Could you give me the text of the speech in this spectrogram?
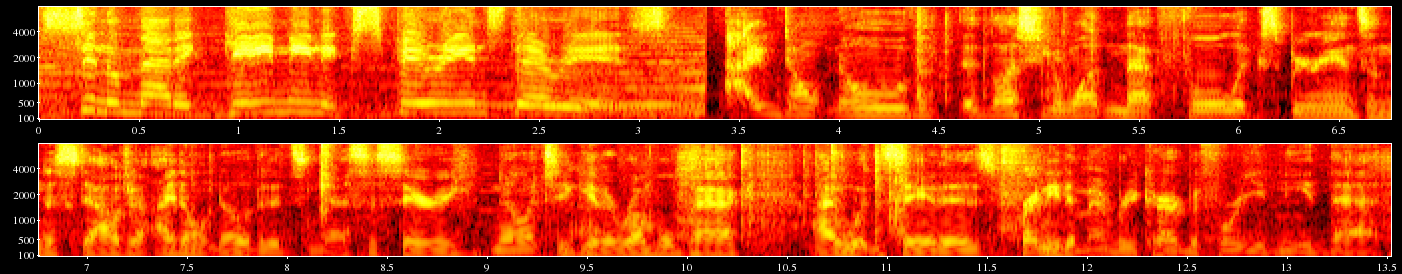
cinematic gaming experience there is. I don't know that unless you're wanting that full experience and nostalgia, I don't know that it's necessary. No, it's to not. get a Rumble pack. I wouldn't say it is. Probably need a memory card before you'd need that.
